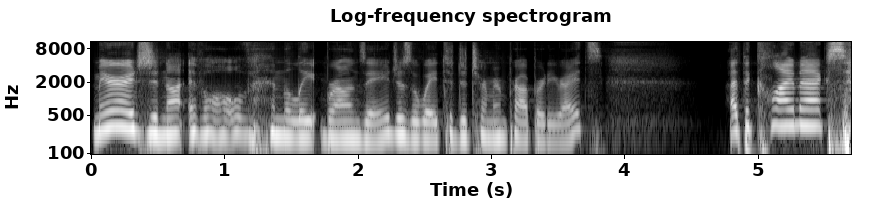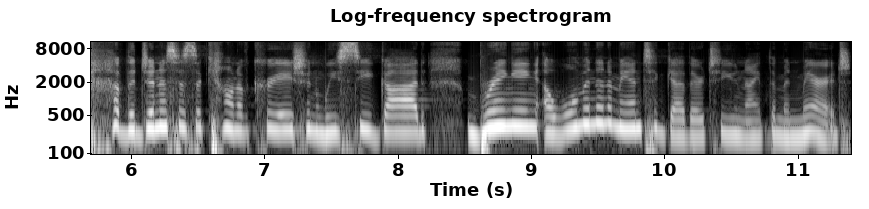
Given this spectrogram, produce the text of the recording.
Marriage did not evolve in the late Bronze Age as a way to determine property rights. At the climax of the Genesis account of creation, we see God bringing a woman and a man together to unite them in marriage.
